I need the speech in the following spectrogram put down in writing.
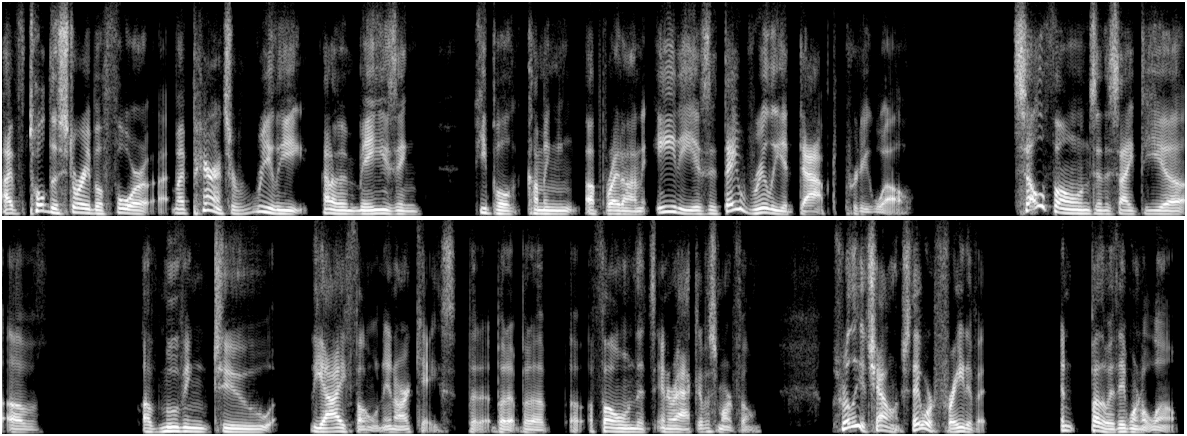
I've told this story before. Uh, my parents are really kind of amazing people coming up right on 80 is that they really adapt pretty well. Cell phones and this idea of of moving to the iPhone in our case, but but but a, a phone that's interactive, a smartphone, was really a challenge. They were afraid of it, and by the way, they weren't alone.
